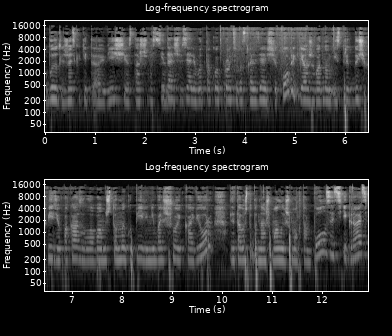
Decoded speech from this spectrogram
будут лежать какие-то вещи старшего сына. И дальше взяли вот такой противоскользящий коврик. Я уже в одном из предыдущих видео показывала вам, что мы купили небольшой ковер для того, чтобы наш малыш мог там ползать, играть.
